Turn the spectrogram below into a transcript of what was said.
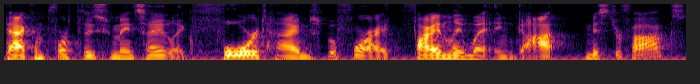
back and forth to this humane site like four times before I finally went and got Mr. Fox.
